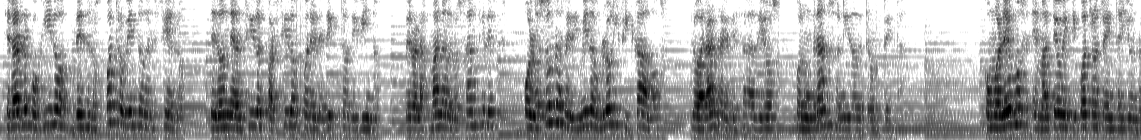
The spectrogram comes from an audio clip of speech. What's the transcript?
será recogido desde los cuatro vientos del cielo, de donde han sido esparcidos por el edicto divino, pero a las manos de los ángeles o los hombres redimidos glorificados lo harán regresar a Dios con un gran sonido de trompeta. Como leemos en Mateo 24:31,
